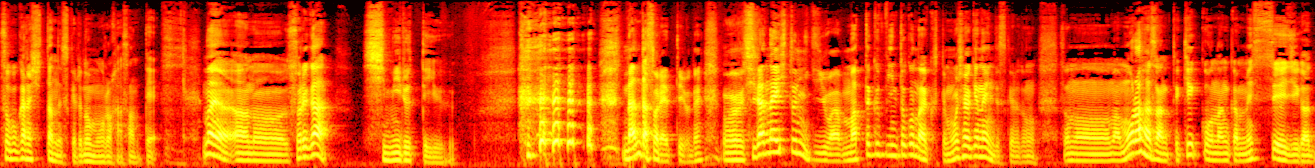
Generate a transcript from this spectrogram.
そこから知ったんですけれども、モロハさんって。まあ、あの、それが、染みるっていう。なんだそれっていうね。う知らない人には全くピンとこなくて申し訳ないんですけれども、その、まあ、モロハさんって結構なんかメッセージが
